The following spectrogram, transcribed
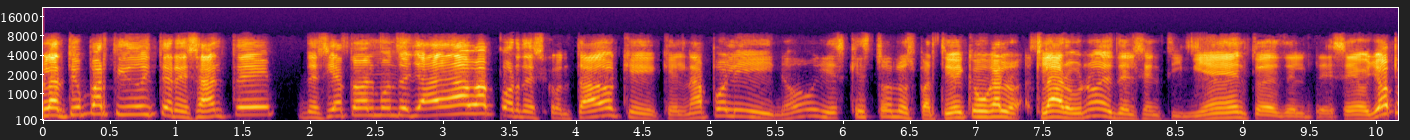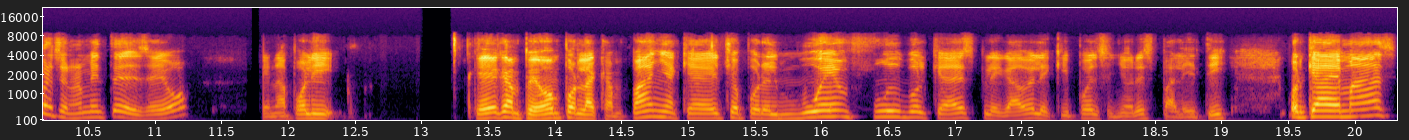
planteó un partido interesante, decía todo el mundo, ya daban por descontado que, que, el Napoli, no, y es que estos los partidos hay que jugarlos, claro, uno desde el sentimiento, desde el deseo. Yo personalmente deseo que Napoli quede campeón por la campaña que ha hecho, por el buen fútbol que ha desplegado el equipo del señor Spalletti, porque además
